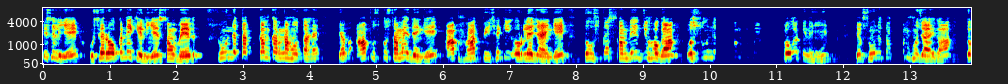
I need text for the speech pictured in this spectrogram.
इसलिए उसे रोकने के लिए संवेग शून्य तक कम करना होता है। जब आप उसको समय देंगे, आप हाथ पीछे की ओर ले जाएँगे तो उसका संवेग जो होगा वो शून्य कम होगा होगा कि नहीं? जब शून्य तक कम हो जाएगा तो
